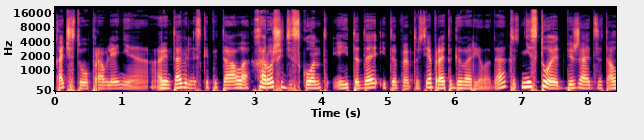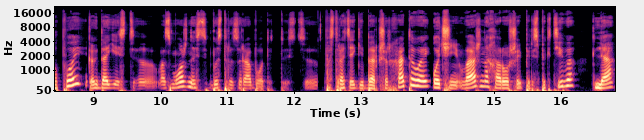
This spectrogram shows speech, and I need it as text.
качество управления, рентабельность капитала, хороший дисконт и т.д. и т.п. То есть я про это говорила, да. То есть не стоит бежать за толпой, когда есть э, возможность быстро заработать. То есть по стратегии Berkshire Hathaway очень важна хорошая перспектива для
